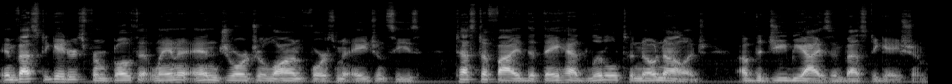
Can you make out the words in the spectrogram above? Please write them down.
investigators from both Atlanta and Georgia law enforcement agencies testified that they had little to no knowledge of the GBI's investigation.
